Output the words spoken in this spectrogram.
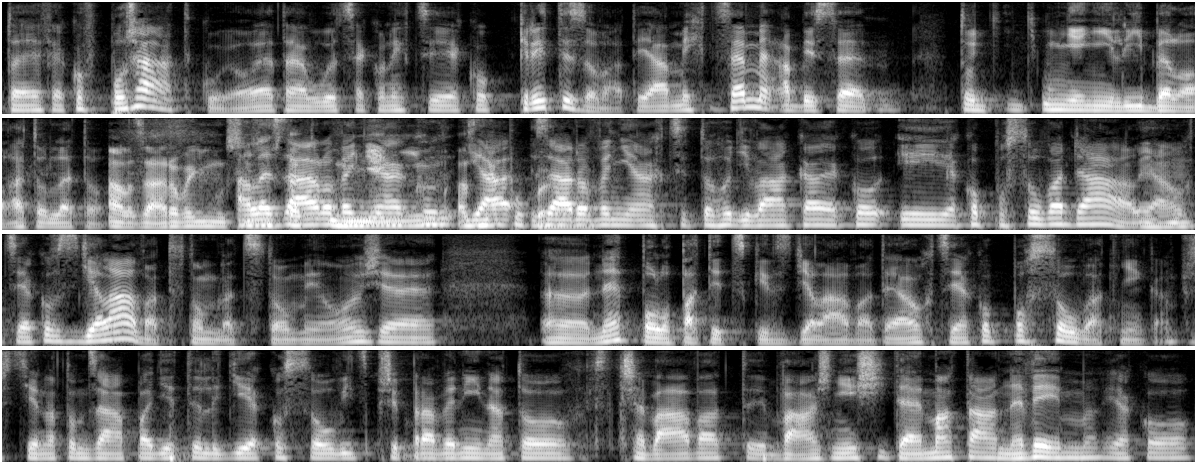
to je jako v pořádku, jo? Já to já vůbec jako nechci jako kritizovat, já, my chceme, aby se to umění líbilo a tohleto. Ale zároveň musí Ale zároveň, jako, já, zároveň já chci toho diváka jako i jako posouvat dál, mm-hmm. já ho mhm. chci jako vzdělávat v tomhle tom, jo? že ne polopaticky vzdělávat, já ho chci jako posouvat někam. Prostě na tom západě ty lidi jako jsou víc připravení na to vstřebávat vážnější témata, nevím, jako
